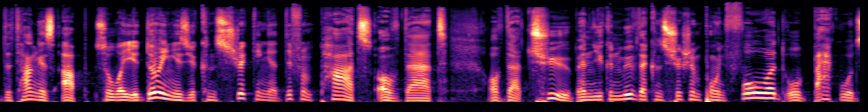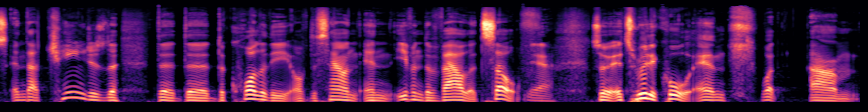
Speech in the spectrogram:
the tongue is up so what you're doing is you're constricting at different parts of that of that tube and you can move that constriction point forward or backwards and that changes the the the, the quality of the sound and even the vowel itself Yeah. so it's really cool. And what um,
